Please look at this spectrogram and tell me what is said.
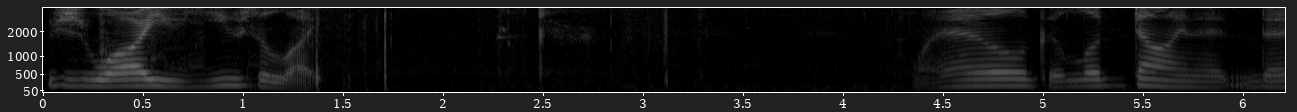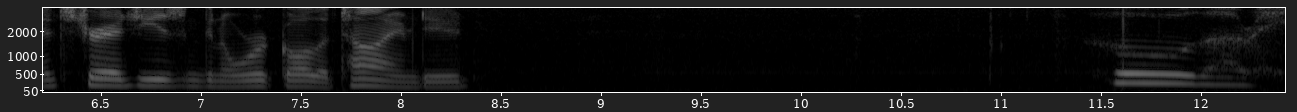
Which is why you use the light. Well, good luck dying. That, that strategy isn't gonna work all the time, dude. Oh, the ring.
